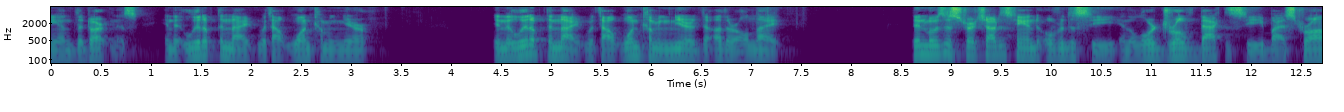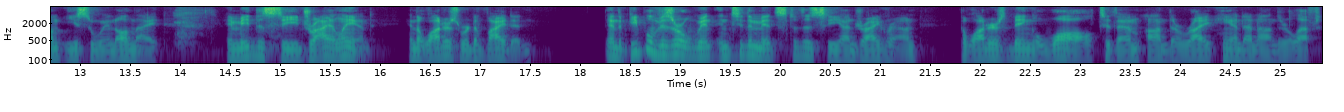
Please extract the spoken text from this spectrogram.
and the darkness, and it lit up the night without one coming near. And it lit up the night without one coming near the other all night. Then Moses stretched out his hand over the sea, and the Lord drove back the sea by a strong east wind all night, and made the sea dry land, and the waters were divided. And the people of Israel went into the midst of the sea on dry ground, the waters being a wall to them on their right hand and on their left.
